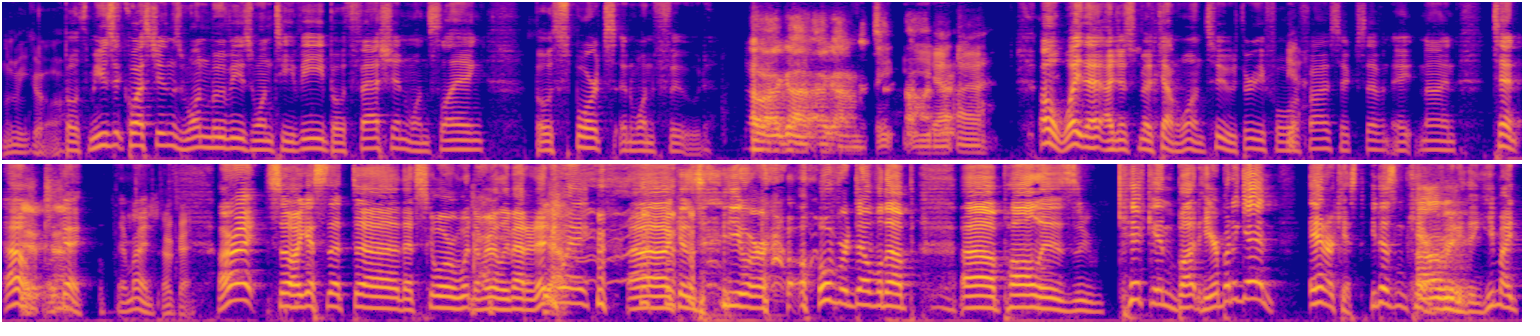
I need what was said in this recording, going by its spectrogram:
Let me go. both music questions, one movies, one TV, both fashion, one slang, both sports, and one food. No, I got I got him at 10. Yeah, uh, Oh wait, I just made count one, two, three, four, Yeah. five, six, seven, eight, nine, ten. Oh, Yeah, 10. okay, never mind. Okay. All right, so I guess that uh, that score wouldn't have really mattered anyway, because you were over doubled up. Uh, Paul is kicking butt here, but again, anarchist. He doesn't care I for mean, anything. He might. he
